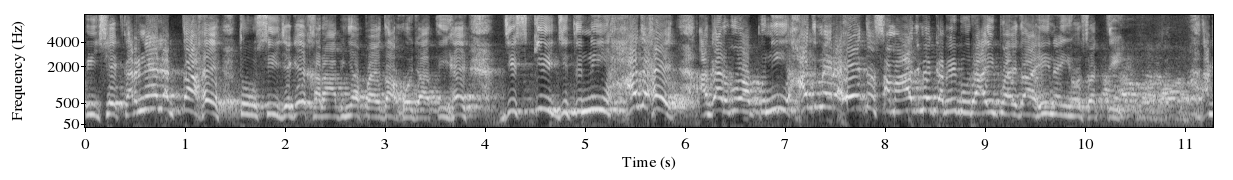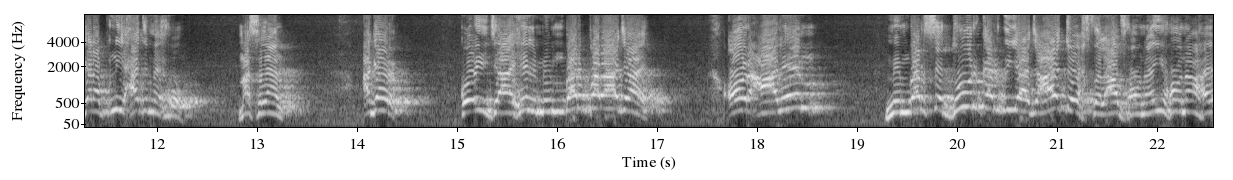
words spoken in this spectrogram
पीछे करने लगता है तो उसी जगह खराबियाँ पैदा हो जाती हैं। जिसकी जितनी हद है, अगर वो अपनी हद में रहे तो समाज में कभी बुराई पैदा ही नहीं हो सकती। अगर अपनी हद में हो, मसलन, अगर कोई जाहिल मिंबर पर आ जाए और आलिम मिंबर से दूर कर दिया जाए तो इख्तलाफ होना ही होना है।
